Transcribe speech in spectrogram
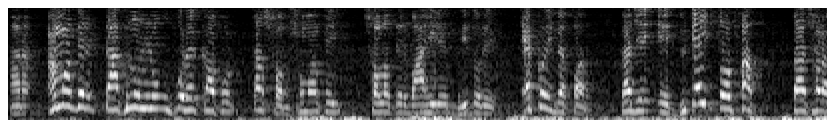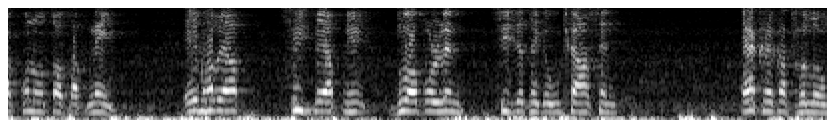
আর আমাদের টাকনুনের উপরে কাপড় তা সব সময়তেই সলাতের বাহিরে, ভিতরে একই ব্যাপার। কাজে এই দুটাই তফাত তাছাড়া কোনো তফাত নেই। এইভাবে আপ সিজদে আপনি দোয়া পড়লেন, সিজদে থেকে উঠে আসেন। এক রেখাত হলো,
